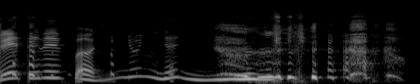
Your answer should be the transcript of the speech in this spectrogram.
Les téléphones.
